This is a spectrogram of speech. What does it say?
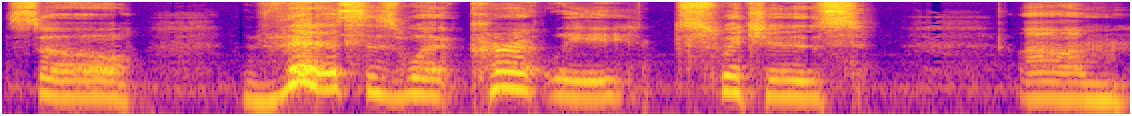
So this is what currently switches um,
